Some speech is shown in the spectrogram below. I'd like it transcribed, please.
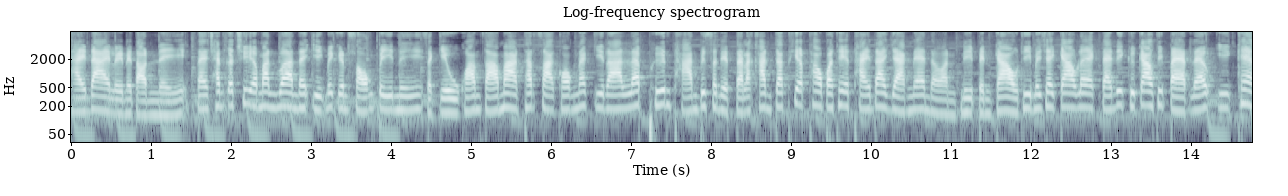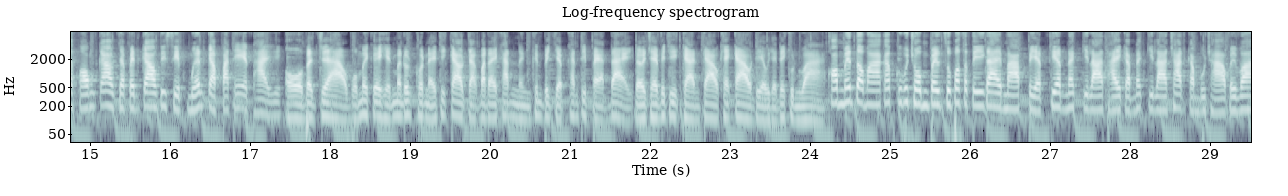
ไทยได้เลยในตอนนี้ แต่ฉันก็เชื่อมั่นว่าในอีกไม่เกิน 2 ปีนี้ สกิลความสามารถทักษะของนักกีฬาและพื้นฐานบิสเนสแต่ละขั้นจะเทียบเท่าประเทศไทยได้อย่างแน่นอน นี่เป็นก้าวที่ไม่ใช่ก้าวแรก แต่นี่คือก้าวที่ 8 แล้วอีกแค่สองก้าวจะเป็นก้าวที่ 10 เหมือนกับประเทศไทย โอ้พระเจ้า ผมไม่เคยเห็นมนุษย์คนไหนที่ก้าวจากบันไดขั้นหนึ่งขึ้นไปเหยียบขั้นที่ 8 ได้ โดยใช้วิธีการก้าวแค่ก้าวเดียวอย่างที่คุณว่า คอมเมนต์ต่อมาครับคุณผู้ชมเป็นสุภาพสตรีได้มาเปรียบเทียบนักกีฬาไทยกับนักกีฬาชาติกัมพูชาไปว่า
